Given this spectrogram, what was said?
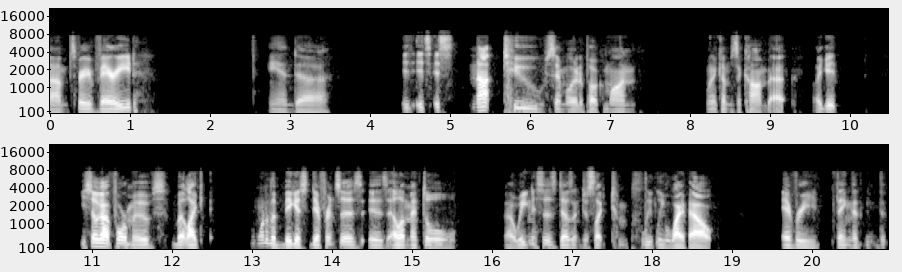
Um, it's very varied, and uh, it, it's it's not too similar to Pokemon when it comes to combat. Like it, you still got four moves, but like one of the biggest differences is elemental uh, weaknesses doesn't just like completely wipe out everything that, that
